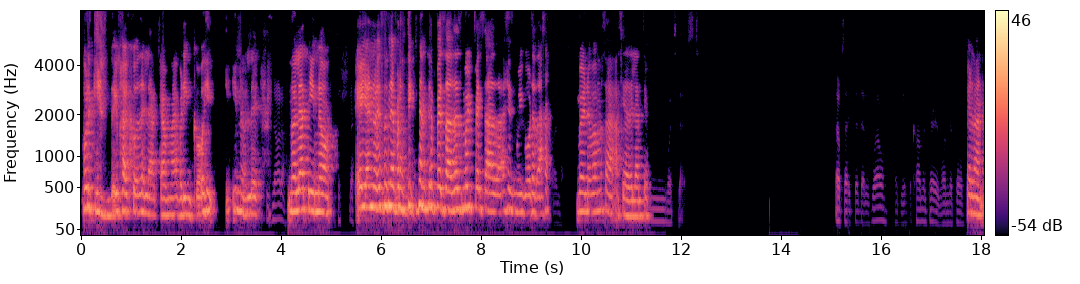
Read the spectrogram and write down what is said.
Porque debajo de la cama brincó y, y no le, no le atinó. Ella no es una practicante pesada, es muy pesada, es muy gorda. Bueno, vamos hacia adelante. Perdón,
